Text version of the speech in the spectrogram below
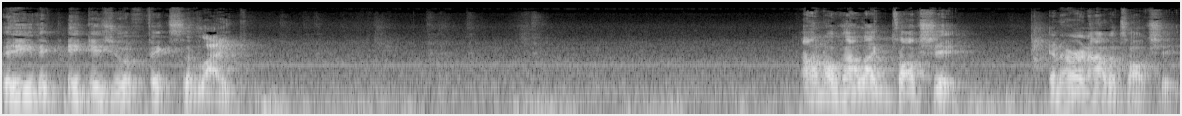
It either it gives you a fix of like I don't know. I like to talk shit, and her and I would talk shit.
